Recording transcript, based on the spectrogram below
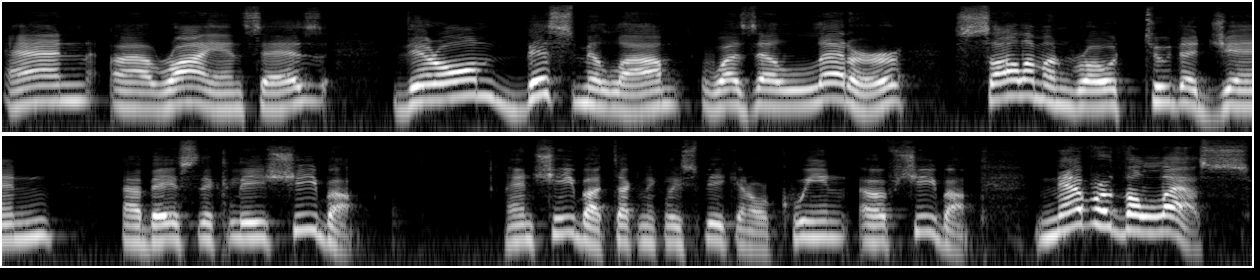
And uh, Ryan says, their own Bismillah was a letter Solomon wrote to the jinn, uh, basically Sheba. And Sheba, technically speaking, or Queen of Sheba. Nevertheless,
